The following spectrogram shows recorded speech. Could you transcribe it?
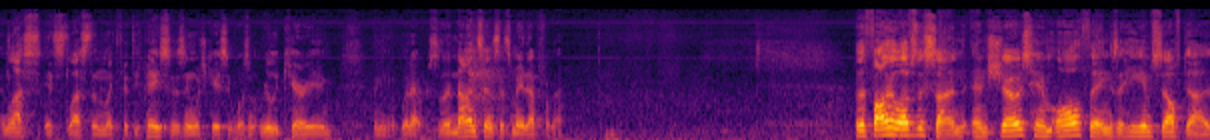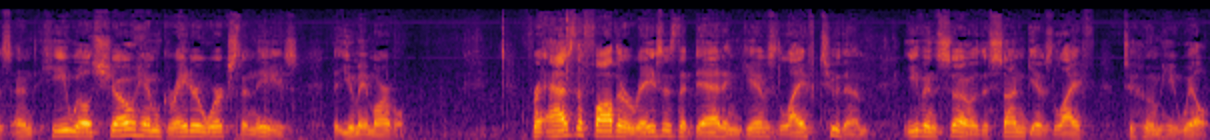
Unless it's less than like 50 paces, in which case it wasn't really carrying, and whatever. So the nonsense that's made up for that. For the Father loves the Son and shows him all things that he himself does, and he will show him greater works than these, that you may marvel. For as the Father raises the dead and gives life to them, even so the Son gives life to whom he will.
